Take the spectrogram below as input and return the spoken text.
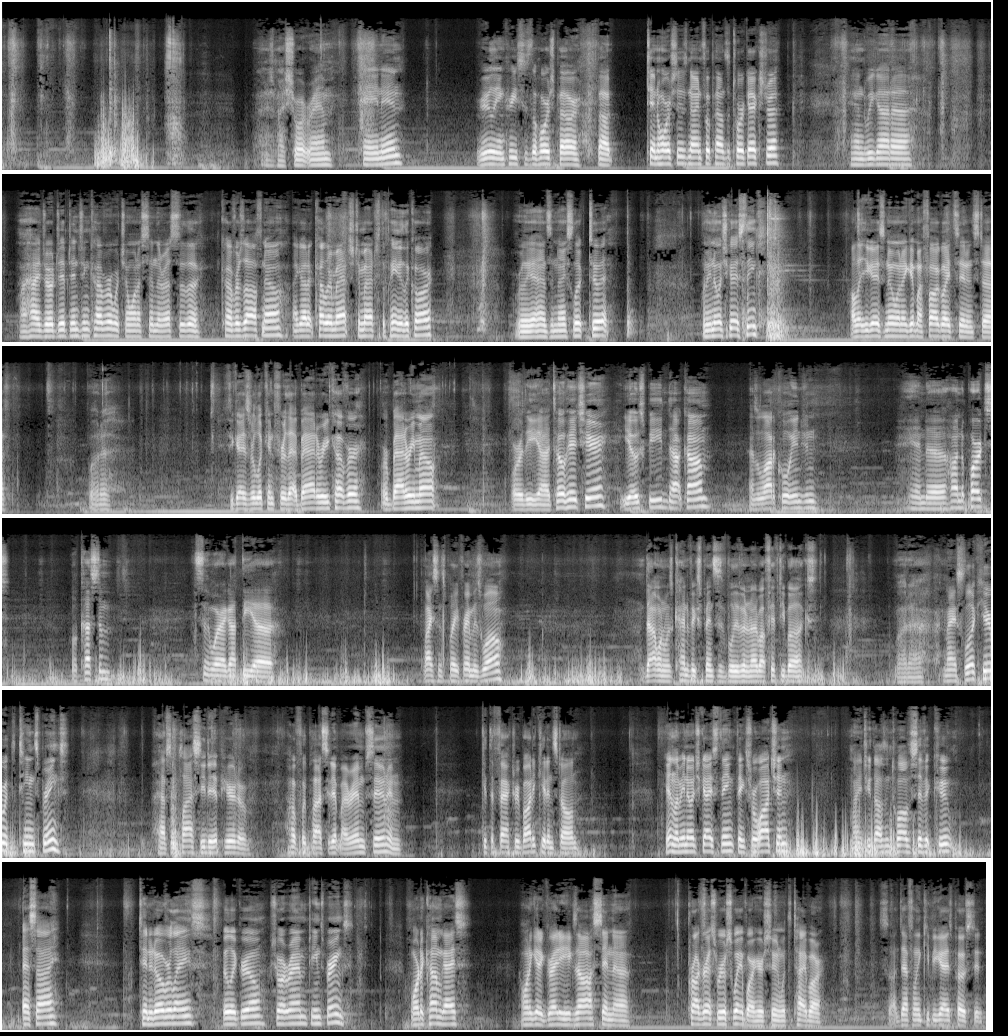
There's my short ram paying in. Really increases the horsepower. About 10 horses, 9 foot-pounds of torque extra. And we got uh, my hydro dipped engine cover, which I want to send the rest of the covers off now. I got it color matched to match the paint of the car. Really adds a nice look to it. Let me know what you guys think. I'll let you guys know when I get my fog lights in and stuff. But uh, if you guys are looking for that battery cover or battery mount or the uh, tow hitch here, yospeed.com has a lot of cool engine and uh, Honda parts, little custom. This is where I got the uh, license plate frame as well. That one was kind of expensive, believe it or not, about 50 bucks. But uh, nice look here with the Tein springs. Have some plasti dip here to hopefully plasti dip my rims soon and get the factory body kit installed. Again, let me know what you guys think. Thanks for watching. My 2012 Civic Coupe SI. Tinted overlays, billet grill, short ram, Tein springs. More to come, guys. I want to get a Greddy exhaust and uh, progress rear sway bar here soon with the tie bar. So I'll definitely keep you guys posted.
